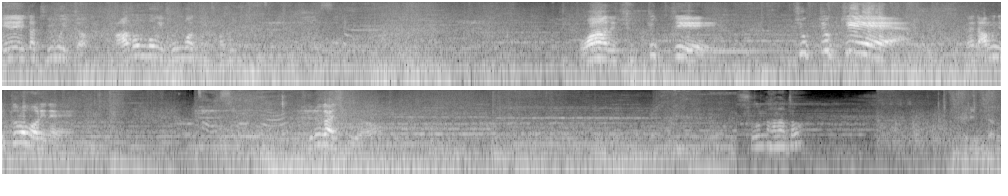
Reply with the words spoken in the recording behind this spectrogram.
얘네 일단 들고 있자 가선봉이 좋은 거 같으면 가선 와 근데 죽죽지. 죽죽지! 야, 나뭇잎 뚫어버리네. 들어가시고요 수은 하나 더? 그림자로.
